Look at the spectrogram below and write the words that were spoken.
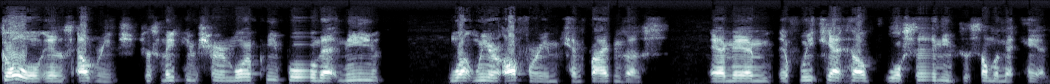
goal is outreach. Just making sure more people that need what we are offering can find us. And then if we can't help, we'll send you to someone that can.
